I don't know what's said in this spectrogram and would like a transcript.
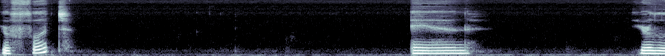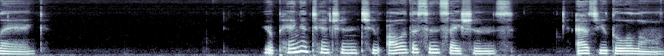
your foot and your leg. You're paying attention to all of the sensations as you go along.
